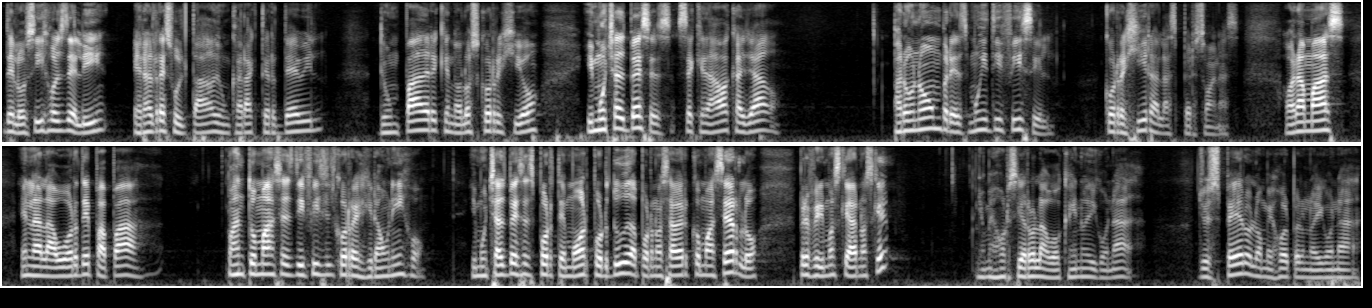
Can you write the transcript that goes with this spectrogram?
de los hijos de Eli era el resultado de un carácter débil, de un padre que no los corrigió y muchas veces se quedaba callado. Para un hombre es muy difícil corregir a las personas. Ahora más en la labor de papá, cuánto más es difícil corregir a un hijo. Y muchas veces por temor, por duda, por no saber cómo hacerlo, preferimos quedarnos qué? Yo mejor cierro la boca y no digo nada. Yo espero lo mejor, pero no digo nada.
